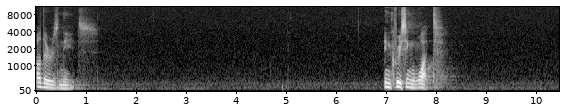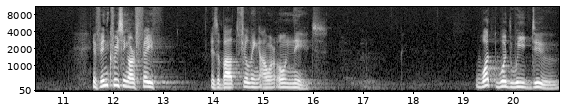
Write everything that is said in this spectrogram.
others' needs? Increasing what? If increasing our faith is about filling our own needs, what would we do?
